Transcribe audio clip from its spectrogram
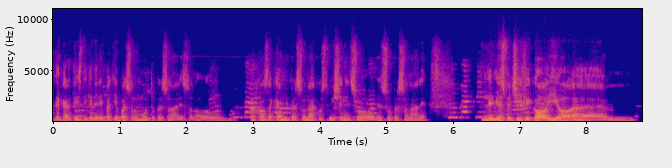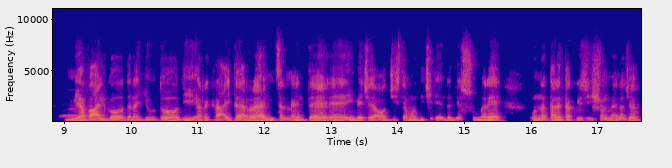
le caratteristiche dell'empatia poi sono molto personali, sono qualcosa che ogni persona costruisce nel suo, nel suo personale. Nel mio specifico io ehm, mi avvalgo dell'aiuto di Recruiter inizialmente e invece oggi stiamo decidendo di assumere un talent acquisition manager,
